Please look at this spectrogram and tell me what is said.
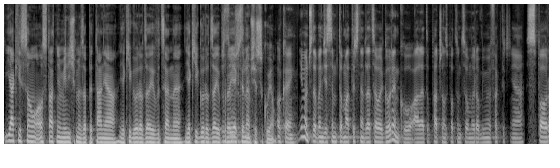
jakie są, ostatnio mieliśmy zapytania, jakiego rodzaju wyceny, jakiego rodzaju projekty nam się szykują. Okej. Okay. Nie wiem, czy to będzie symptomatyczne dla całego rynku, ale to patrząc po tym, co my robimy, faktycznie sporo,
